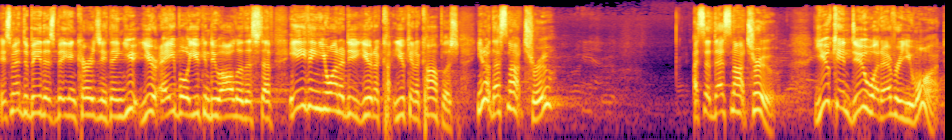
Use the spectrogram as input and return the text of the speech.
It's meant to be this big encouraging thing. You, you're able, you can do all of this stuff. Anything you want to do, you, you can accomplish. You know, that's not true. I said, that's not true. You can do whatever you want.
